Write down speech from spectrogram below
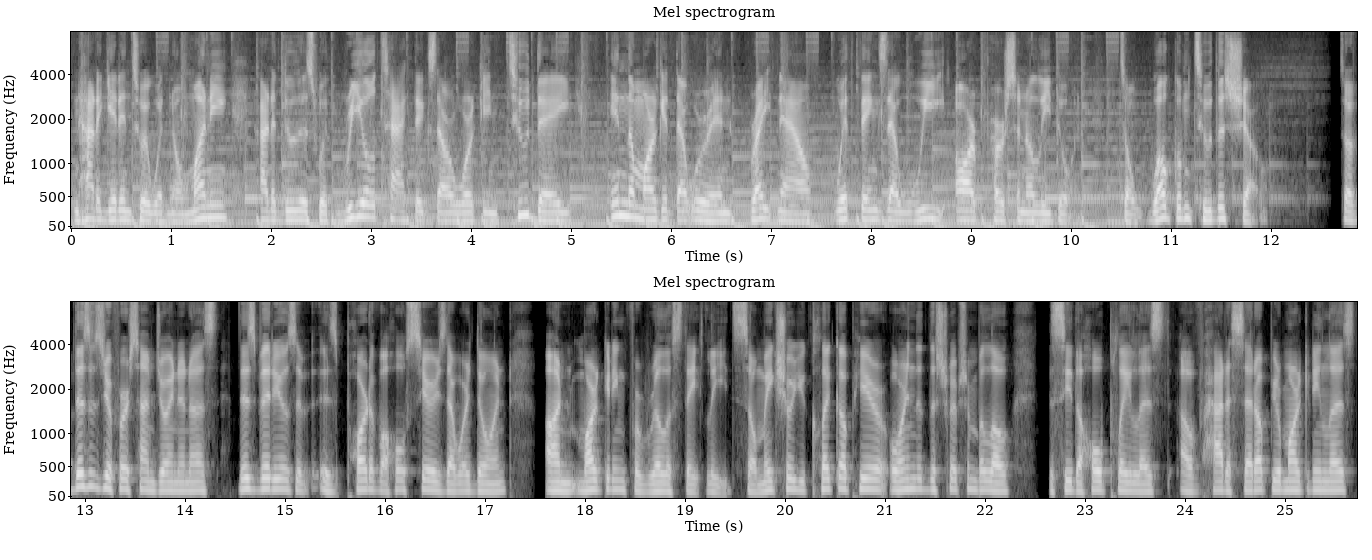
and how to get into it with no money, how to do this with real tactics that are working today in the market that we're in right now with things that we are personally doing. So, welcome to the show. So, if this is your first time joining us, this video is, is part of a whole series that we're doing on marketing for real estate leads. So make sure you click up here or in the description below to see the whole playlist of how to set up your marketing list,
